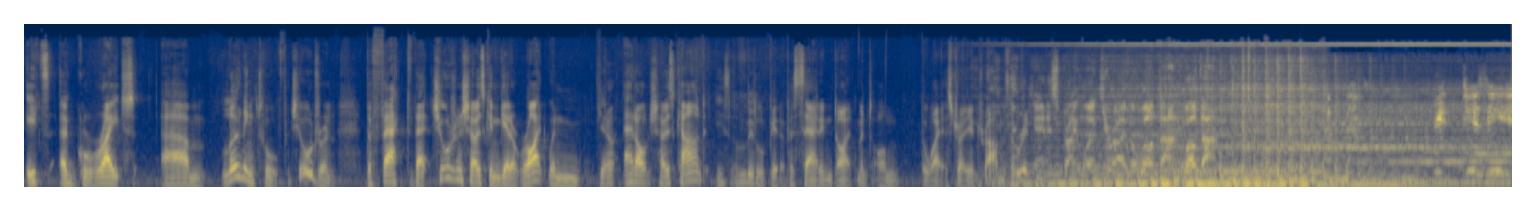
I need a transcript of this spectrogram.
it's a great um, learning tool for children. The fact that children's shows can get it right when you know adult shows can't is a little bit of a sad indictment on the way Australian dramas are written. Candice, great work. You're over. Well done. Well done. Bit dizzy.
